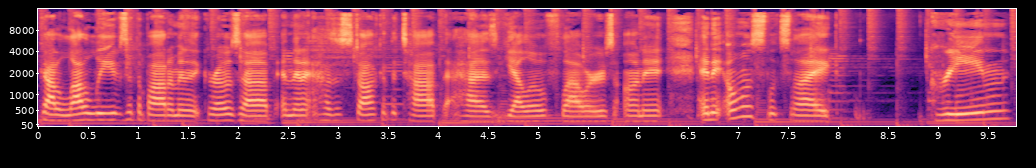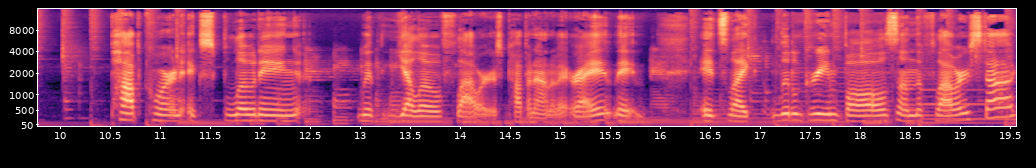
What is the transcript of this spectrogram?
got a lot of leaves at the bottom and it grows up, and then it has a stalk at the top that has yellow flowers on it, and it almost looks like green popcorn exploding with yellow flowers popping out of it, right? They, it's like little green balls on the flower stalk,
